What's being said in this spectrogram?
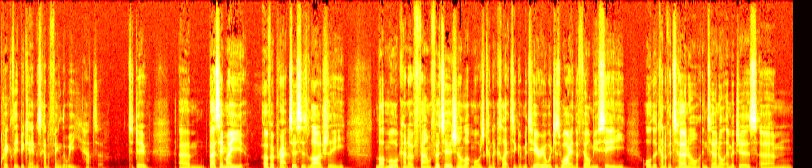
quickly became this kind of thing that we had to to do. Um, but I say my other practice is largely a lot more kind of found footage and a lot more just kind of collecting of material, which is why in the film you see all the kind of eternal internal images um,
